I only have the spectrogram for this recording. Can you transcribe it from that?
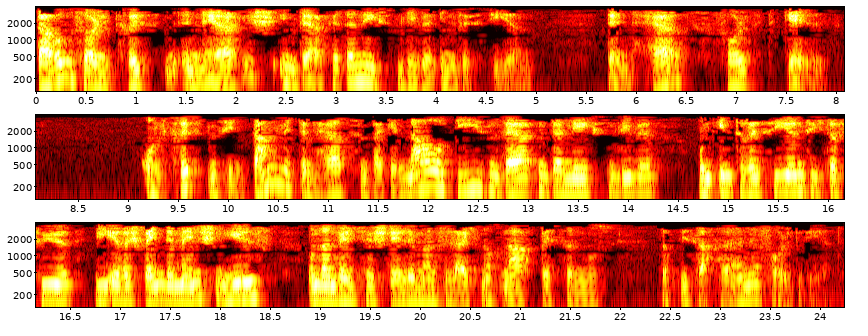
Darum sollen Christen energisch in Werke der Nächstenliebe investieren. Denn Herz folgt Geld. Und Christen sind dann mit dem Herzen bei genau diesen Werken der Nächstenliebe und interessieren sich dafür, wie ihre Spende Menschen hilft und an welcher Stelle man vielleicht noch nachbessern muss, dass die Sache ein Erfolg wird.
